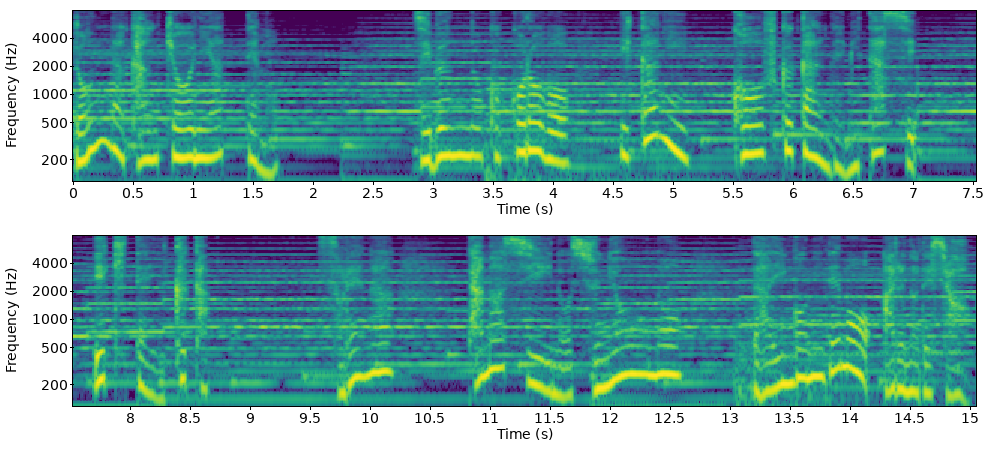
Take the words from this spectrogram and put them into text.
どんな環境にあっても自分の心をいかに幸福感で満たし生きていくかそれが魂の修行の醍醐味でもあるのでしょう。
